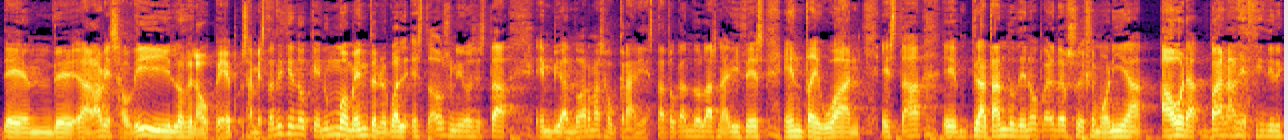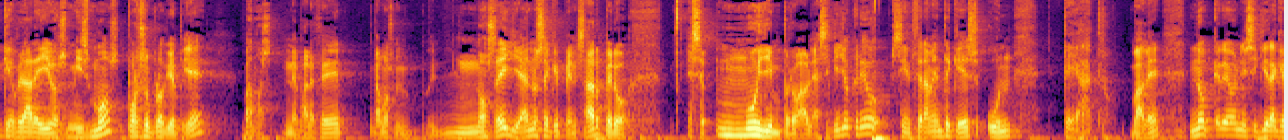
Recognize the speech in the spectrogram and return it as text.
de, Arabia Saudí los de la OPEP. O sea, me estás diciendo que en un momento en el cual Estados Unidos está enviando armas a Ucrania, está tocando las narices en Taiwán, está eh, tratando de no perder su hegemonía, ahora van a decidir quebrar ellos mismos por su propio pie. Vamos, me parece, vamos, no sé, ya no sé qué pensar, pero es muy improbable. Así que yo creo, sinceramente, que es un teatro. ¿Vale? No creo ni siquiera que,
